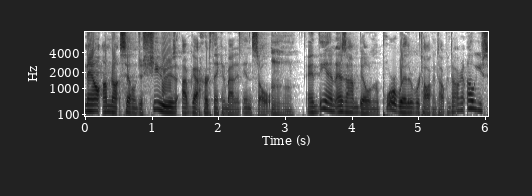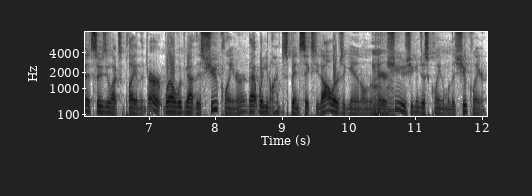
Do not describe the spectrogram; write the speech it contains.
Now I'm not selling just shoes. I've got her thinking about an insole, mm-hmm. and then as I'm building rapport with her, we're talking, talking, talking. Oh, you said Susie likes to play in the dirt. Well, we've got this shoe cleaner. That way, you don't have to spend sixty dollars again on a pair of Mhm. shoes. You can just clean them with a shoe cleaner.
